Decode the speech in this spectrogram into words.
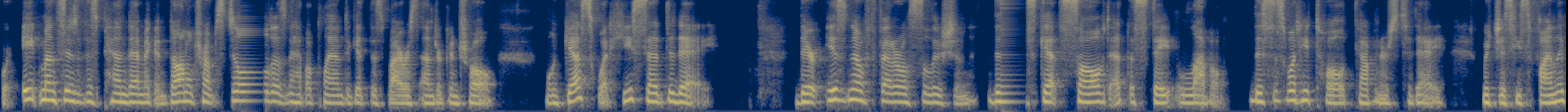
we're eight months into this pandemic and Donald Trump still doesn't have a plan to get this virus under control. Well, guess what he said today? There is no federal solution. This gets solved at the state level. This is what he told governors today, which is he's finally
